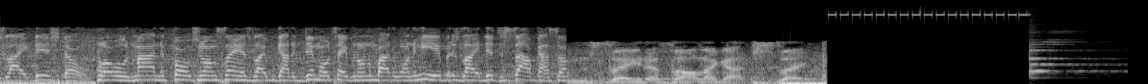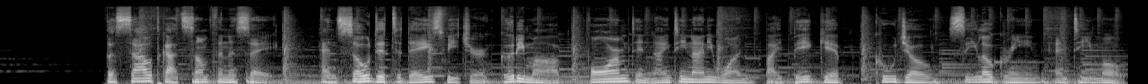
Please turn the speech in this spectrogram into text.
It's like this though. Closed minded folks, you know what I'm saying? It's like we got a demo tape and don't nobody want to hear but it's like this. The South got something. The South got something to say, and so did today's feature, Goodie Mob, formed in 1991 by Big Gipp, Khujo, CeeLo Green, and T-Mo.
